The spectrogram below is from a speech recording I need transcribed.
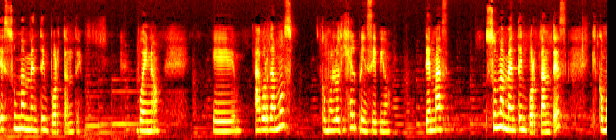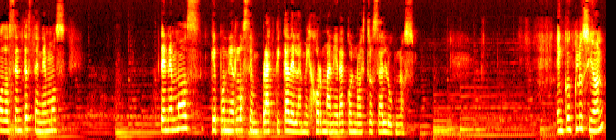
Es sumamente importante. Bueno, eh, abordamos, como lo dije al principio, temas sumamente importantes que como docentes tenemos, tenemos que ponerlos en práctica de la mejor manera con nuestros alumnos. En conclusión,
